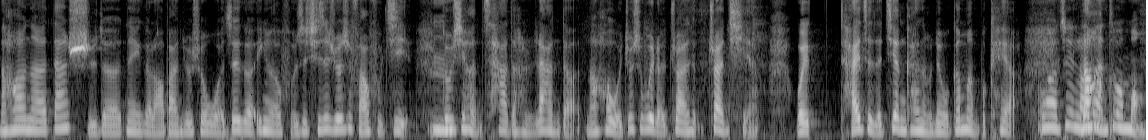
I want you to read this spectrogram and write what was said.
然后呢，当时的那个老板就说：“我这个婴儿辅食其实就是防腐剂，东西很差的、很烂的，然后我就是为了赚赚钱，我孩子的健康什么的我根本不 care。”哇，这老板这么猛。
